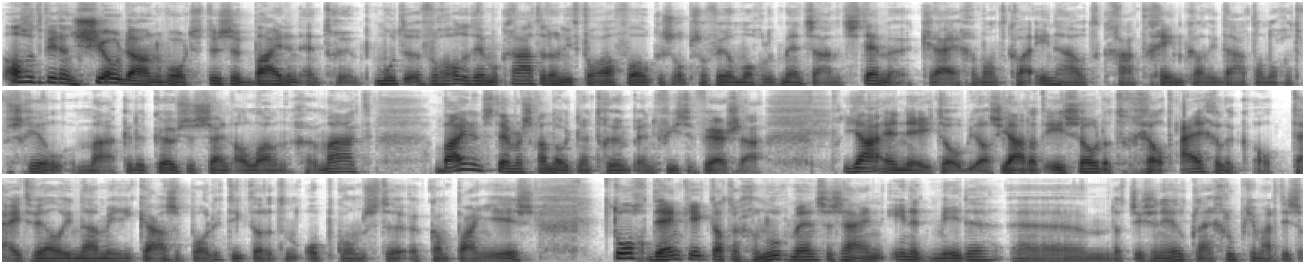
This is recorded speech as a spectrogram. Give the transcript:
Als het weer een showdown wordt tussen Biden en Trump, moeten vooral de Democraten dan niet vooral focussen op zoveel mogelijk mensen aan het stemmen krijgen? Want qua inhoud gaat geen kandidaat dan nog het verschil maken. De keuzes zijn al lang gemaakt. Biden-stemmers gaan nooit naar Trump en vice versa. Ja en nee, Tobias. Ja, dat is zo. Dat geldt eigenlijk altijd wel in de Amerikaanse politiek, dat het een opkomstcampagne is. Toch denk ik dat er genoeg mensen zijn in het midden. Um, dat is een heel klein groepje, maar het is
